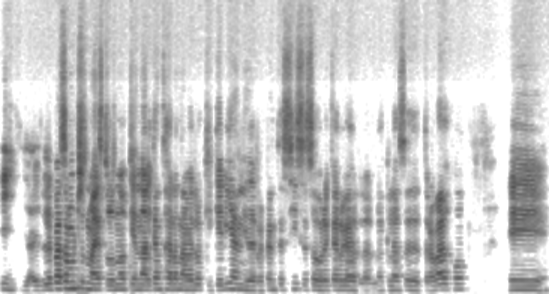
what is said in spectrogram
le pasa a muchos maestros, ¿no? Que no alcanzaron a ver lo que querían y de repente sí se sobrecarga la, clase de trabajo. Eh,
